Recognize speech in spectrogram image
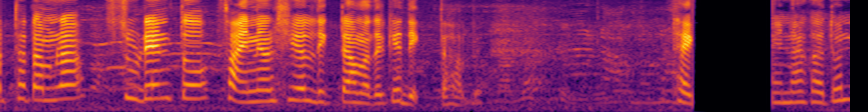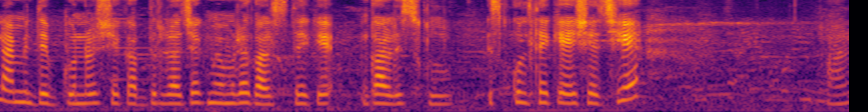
অর্থাৎ আমরা স্টুডেন্ট তো ফাইন্যান্সিয়াল দিকটা আমাদেরকে দেখতে হবে। মেনা খাতুন আমি দেবকুণ্ড শেখ আব্দুল রাজাক মেমোরিয়াল গার্লস থেকে গার্লস স্কুল স্কুল থেকে এসেছি। আর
